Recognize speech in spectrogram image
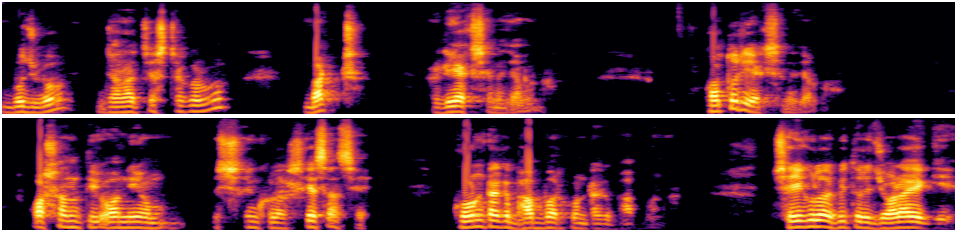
বুঝব, জানার চেষ্টা করব বাট রিয়াকশনে যাব না। কত রিয়াকশনে যাব? অশান্তি, অনিয়ম, বিশৃঙ্খলার শেষ আছে। কোনটাকে ভাববো আর কোনটাকে ভাববো না। সেইগুলোর ভিতরে জড়ায় গিয়ে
